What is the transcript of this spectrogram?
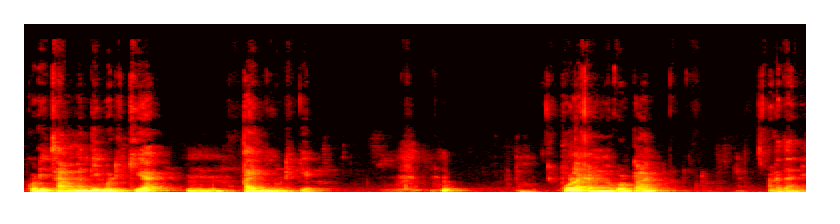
കൂടി ചമ്മന്തി പൊടിക്കുക. കരിഞ്ഞ് പിടിക്കുക. പുളക്കിഴങ്ങ് കൂട്ടാൻ. ഒക്കെ തന്നെ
